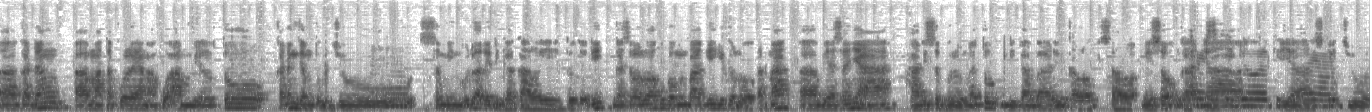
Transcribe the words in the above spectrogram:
Uh, kadang uh, mata kuliah yang aku ambil tuh kadang jam 7 seminggu tuh ada tiga kali itu jadi nggak selalu aku bangun pagi gitu loh karena uh, biasanya hari sebelumnya tuh dikabarin kalau misal besok nggak ada schedule gitu iya ya. schedule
